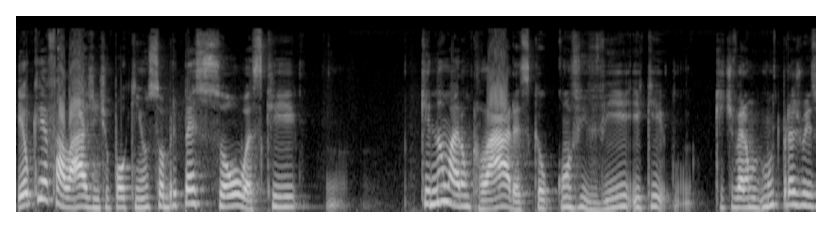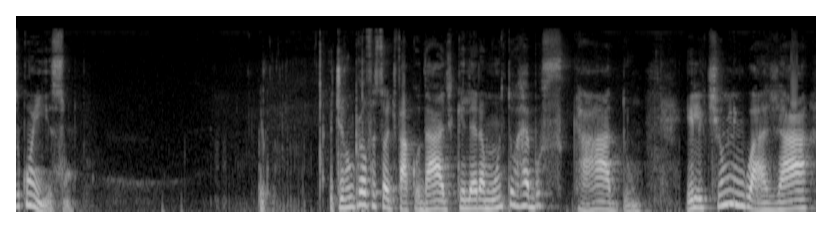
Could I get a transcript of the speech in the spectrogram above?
eu queria falar, gente, um pouquinho sobre pessoas que, que não eram claras, que eu convivi e que, que tiveram muito prejuízo com isso. Eu tive um professor de faculdade que ele era muito rebuscado. Ele tinha um linguajar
